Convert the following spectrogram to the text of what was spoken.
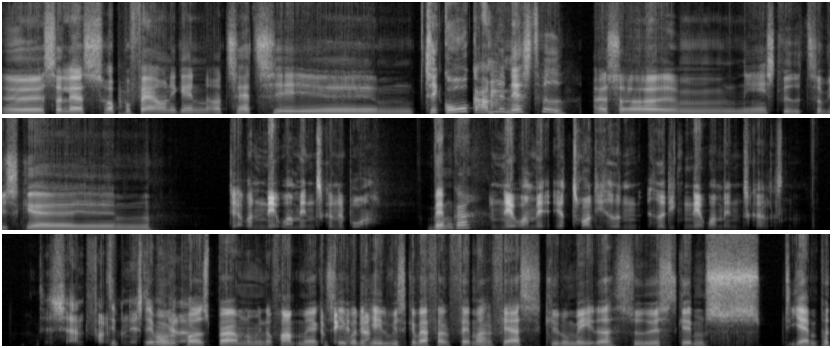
Øh, så lad os hoppe på færgen igen og tage til, øh, til gode gamle Næstved. Altså øh, Næstved. Så vi skal... Øh, Der, hvor næver-menneskerne bor. hvem gør? Med, jeg tror, de hedder, hedder de ikke næver-mennesker eller sådan noget. Det er særligt folk Det, på næste. det må vi prøve at spørge om, når vi når frem. Men jeg kan se på det hele. Vi skal i hvert fald 75 km sydøst gennem... Jamen, på,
